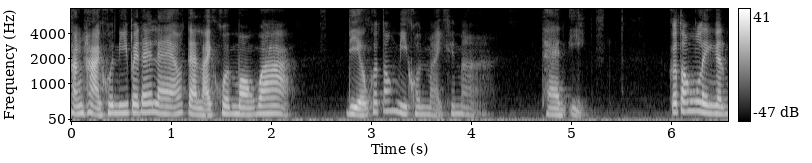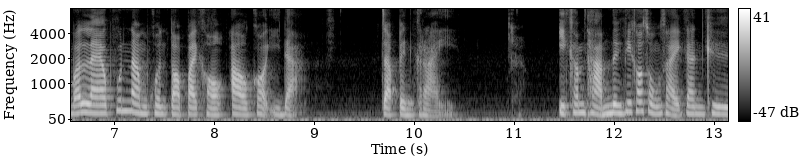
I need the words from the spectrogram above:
สังหารคนนี้ไปได้แล้ว แต่หลายคนมองว่า เดี๋ยวก็ต้องมีคนใหม่ขึ้นมา แทนอีก ก็ต้องเล็งกันว่าแล้วผู้นำคนต่อไปของอัลกออิดะจะเป็นใคร อีกคำถามหนึ่งที่เขาสงสัยกันคือ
